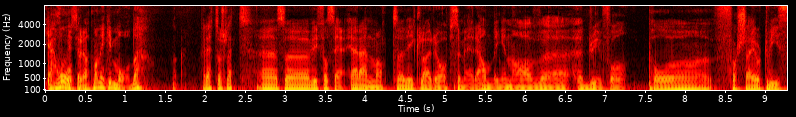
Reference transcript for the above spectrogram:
Jeg håper at man ikke må det, rett og slett. Eh, Så vi får se. Jeg regner med at de klarer å oppsummere handlingen av eh, Dreamfall på forseggjort vis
